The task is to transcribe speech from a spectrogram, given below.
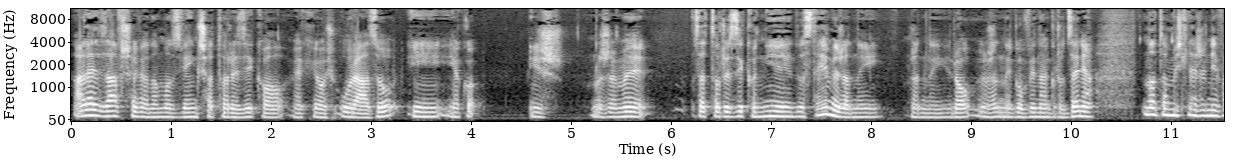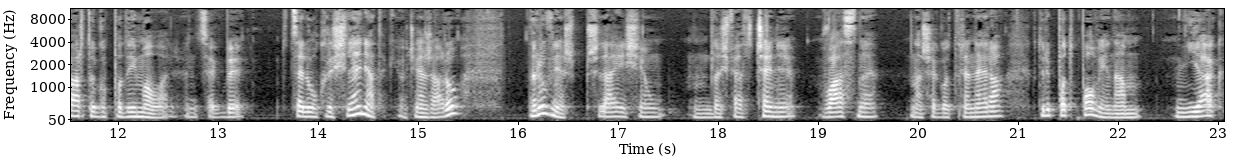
ale zawsze wiadomo zwiększa to ryzyko jakiegoś urazu i jako iż, że my za to ryzyko nie dostajemy żadnej, żadnej, żadnego wynagrodzenia, no to myślę, że nie warto go podejmować. Więc jakby w celu określenia takiego ciężaru również przydaje się mm, doświadczenie własne naszego trenera, który podpowie nam, jak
